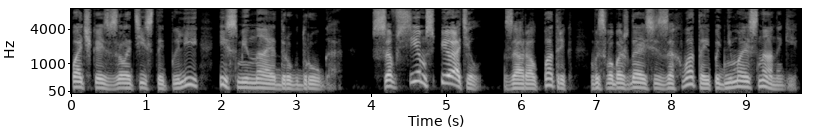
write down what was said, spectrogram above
пачкаясь в золотистой пыли и сминая друг друга. «Совсем спятил!» — заорал Патрик, высвобождаясь из захвата и поднимаясь на ноги.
